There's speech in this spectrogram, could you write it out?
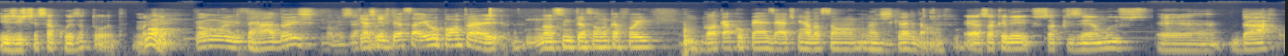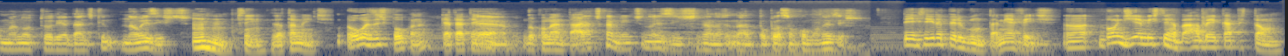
existe essa coisa toda. Mas Bom, que... vamos encerrar dois? Vamos encerrar. Que acho que a gente até saiu. O ponto é: nossa intenção nunca foi colocar a culpa em asiática em relação à escravidão. É, só, querer, só quisemos é, dar uma notoriedade que não existe. Uhum, sim, exatamente. Ou existe pouco, né? Que até tem é, um documentário. Praticamente não existe, na, na população comum não existe. Terceira pergunta, minha vez. Uh, bom dia, Mr. Barba e Capitão.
